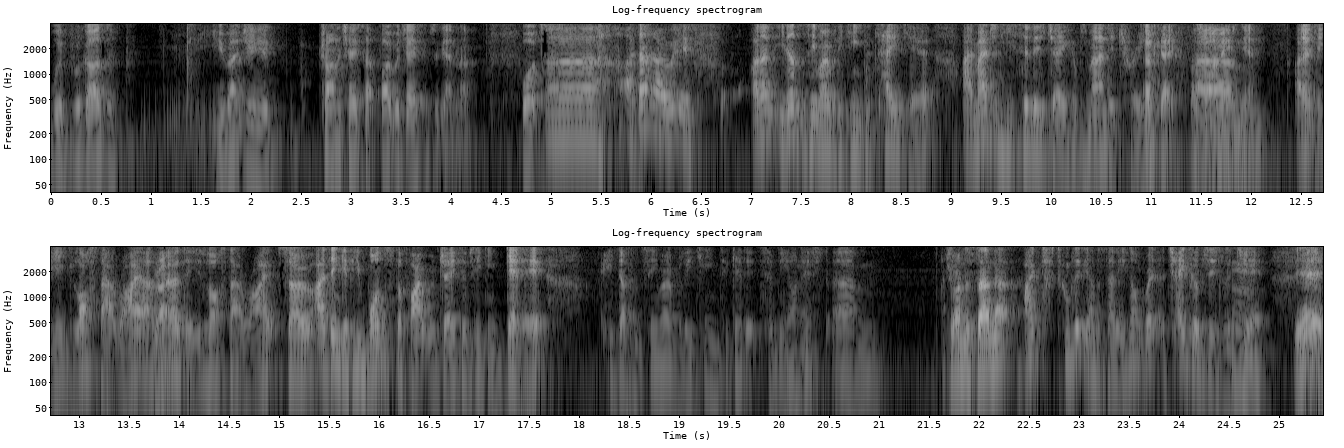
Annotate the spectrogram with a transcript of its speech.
with regards of Eubank Jr. trying to chase that fight with Jacobs again now? What's Uh, I don't know if I don't. He doesn't seem overly keen to take it. I imagine he still is Jacob's mandatory. Okay, that's what I mean, Um, yeah. I don't think he's lost that right. I haven't Right. heard that he's lost that right. So I think if he wants the fight with Jacobs, he can get it. He doesn't seem overly keen to get it, to be honest. Um, Do you understand that? I t- completely understand. He's not. Re- Jacobs is legit. Yeah. Ja-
